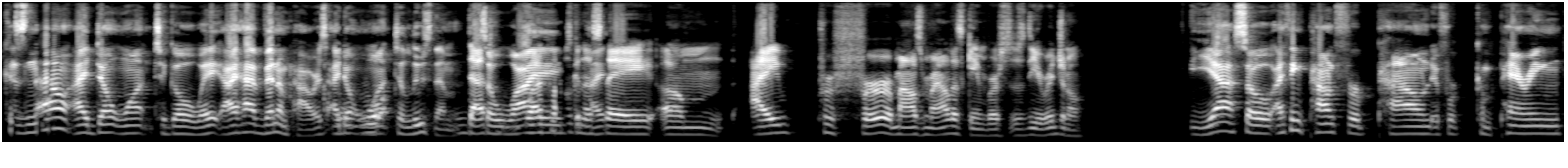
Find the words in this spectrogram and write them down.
Because now I don't want to go away. I have Venom powers. I don't Well, want to lose them. That's so why? I was gonna I- say. Um, I prefer Miles Morales game versus the original. Yeah, so I think pound for pound, if we're comparing,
